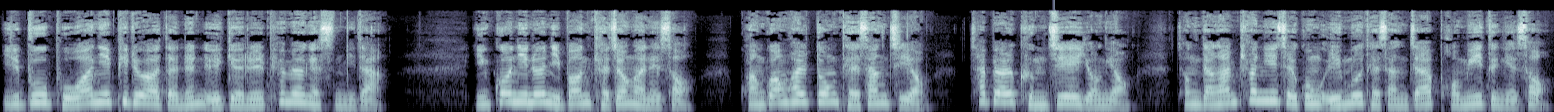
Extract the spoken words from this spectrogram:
일부 보완이 필요하다는 의견을 표명했습니다. 인권위는 이번 개정안에서 관광활동 대상 지역, 차별 금지의 영역, 정당한 편의 제공 의무 대상자 범위 등에서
